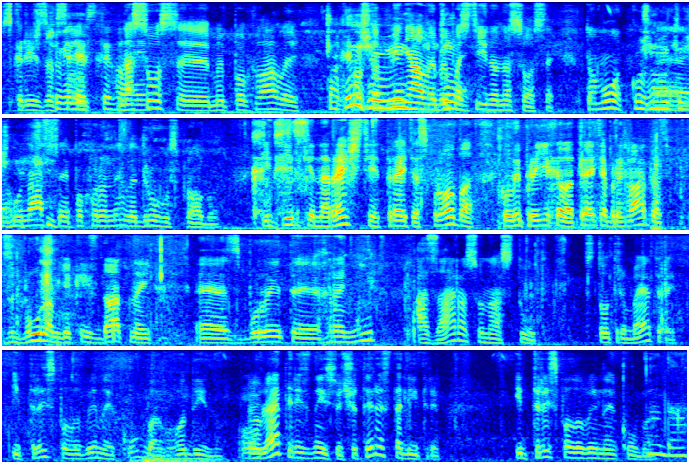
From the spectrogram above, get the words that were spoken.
скоріш за Що все, насос е, ми поклали, Так, просто міняли би постійно насоси. Тому Кожного е, тижня. у нас е, похоронили другу спробу. І тільки нарешті третя спроба, коли приїхала третя бригада з, з буром, який здатний е, збурити граніт. А зараз у нас тут 103 метри і 3,5 куба в годину. Уявляєте різницю? 400 літрів і 3,5 куба. Ну, да.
